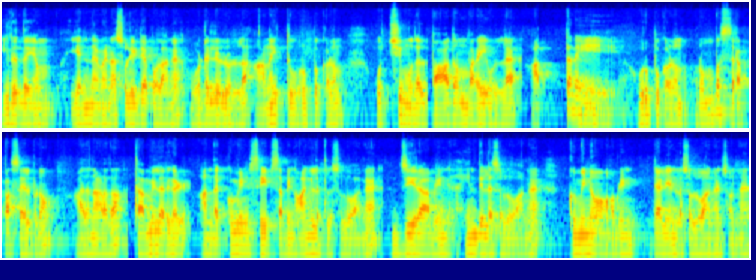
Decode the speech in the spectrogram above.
இருதயம் என்ன வேணால் சொல்லிகிட்டே போகலாங்க உடலில் உள்ள அனைத்து உறுப்புகளும் உச்சி முதல் பாதம் வரை உள்ள அத்தனை உறுப்புகளும் ரொம்ப சிறப்பாக செயல்படும். அதனால தான் தமிழர்கள் அந்த குமின் சீட்ஸ் அப்படின்னு ஆங்கிலத்தில் சொல்லுவாங்க. ஜீரா அப்படின்னு ஹிந்தியில் சொல்லுவாங்க. குமினோ அப்படின்னு இட்டாலியனில் சொல்லுவாங்கன்னு சொன்னேன்.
